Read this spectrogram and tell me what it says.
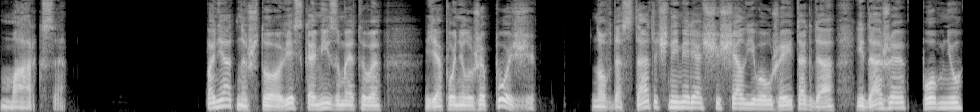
Маркса. Понятно, что весь комизм этого я понял уже позже, но в достаточной мере ощущал его уже и тогда, и даже, помню,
